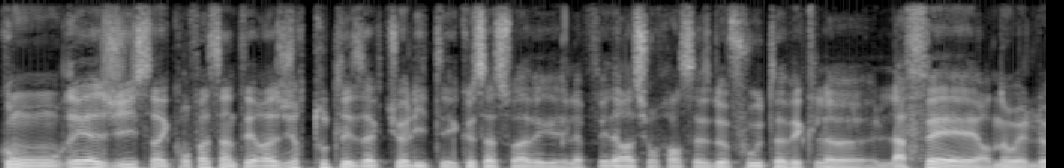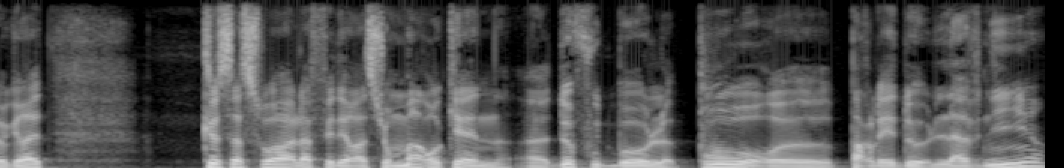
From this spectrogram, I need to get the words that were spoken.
qu'on réagisse et qu'on fasse interagir toutes les actualités, que ça soit avec la Fédération française de foot, avec l'affaire Noël Legrette que ça soit la fédération marocaine euh, de football pour euh, parler de l'avenir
